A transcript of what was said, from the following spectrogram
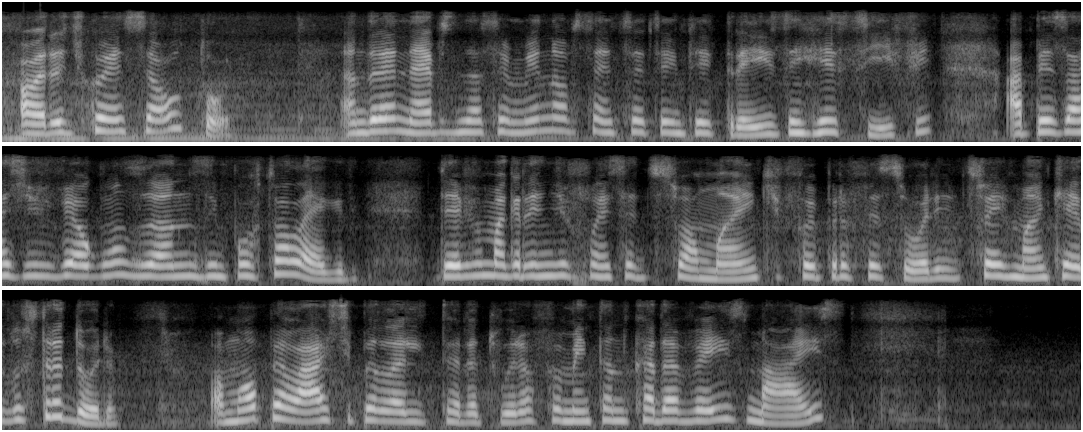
Hora de conhecer o autor. André Neves nasceu em 1973 em Recife, apesar de viver alguns anos em Porto Alegre. Teve uma grande influência de sua mãe, que foi professora, e de sua irmã, que é ilustradora. O amor pela arte e pela literatura foi aumentando cada vez mais.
